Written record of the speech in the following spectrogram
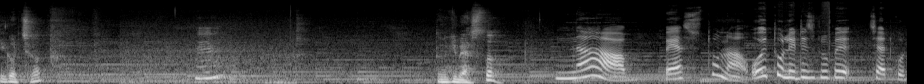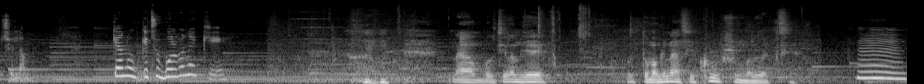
কি করছ? তুমি কি ব্যস্ত? না ব্যস্ত না। ওই তো লেডিস গ্রুপে চ্যাট করছিলাম। কেন কিছু বলবে নাকি? না বলছিলাম যে তোমাকে না আজকে খুব সুন্দর লাগছে। হুম।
